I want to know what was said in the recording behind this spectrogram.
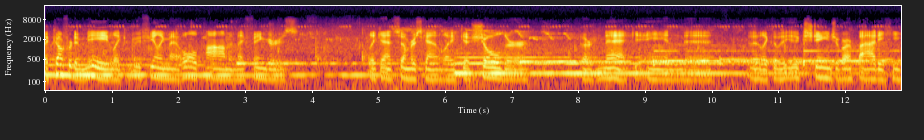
it comforted me. Like feeling my whole palm and my fingers like on Summer's kind of like a shoulder or neck and uh, like the exchange of our body heat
